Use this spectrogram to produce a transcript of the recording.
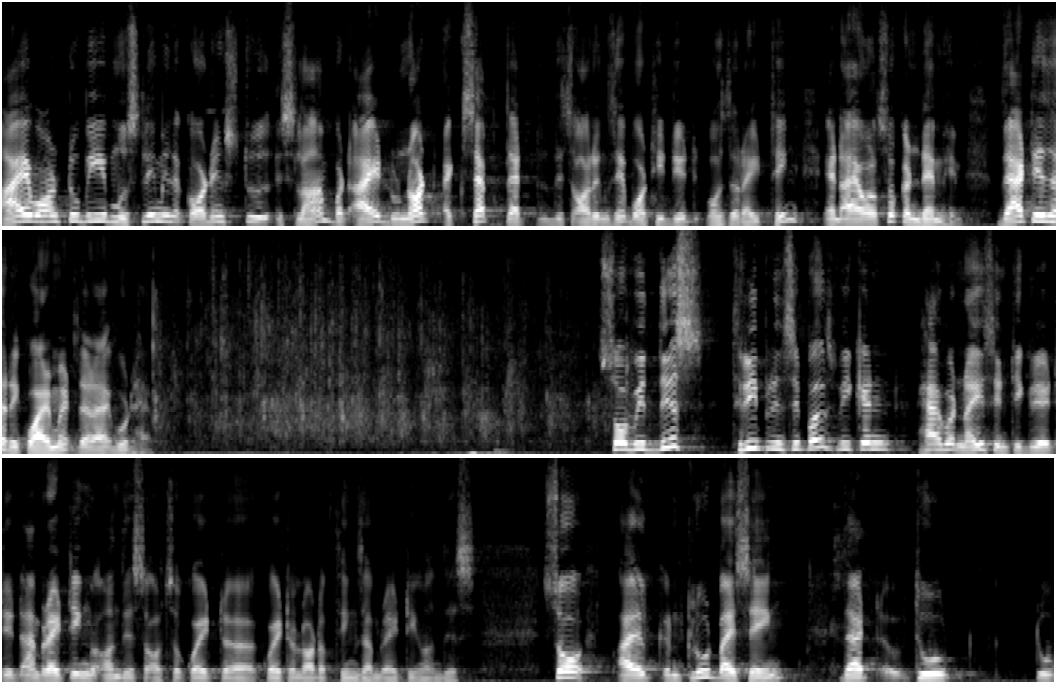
I want to be Muslim in accordance to Islam, but I do not accept that this Aurangzeb, what he did was the right thing, and I also condemn him. That is a requirement that I would have. So with this three principles, we can have a nice integrated. I'm writing on this also quite uh, quite a lot of things. I'm writing on this. So I'll conclude by saying that uh, to to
